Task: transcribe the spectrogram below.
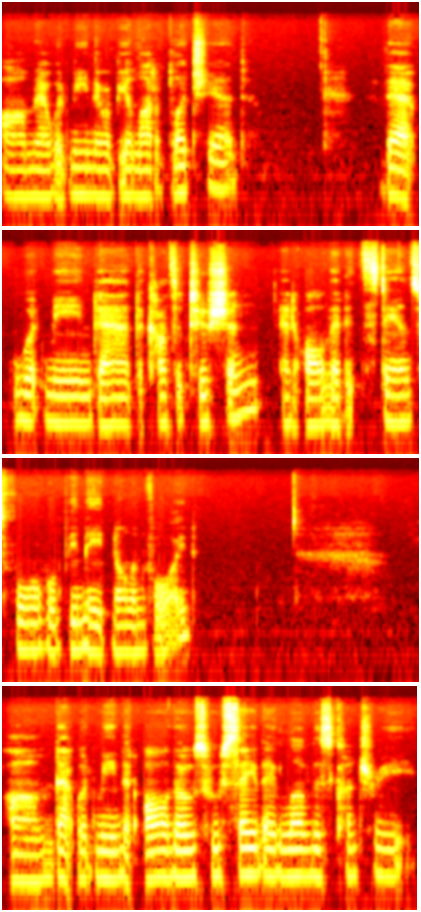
Um, that would mean there would be a lot of bloodshed. That would mean that the Constitution and all that it stands for will be made null and void. Um, that would mean that all those who say they love this country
